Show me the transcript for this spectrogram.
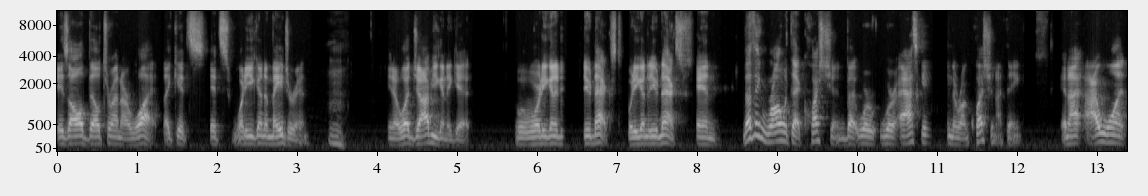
is all built around our what. Like it's it's what are you going to major in? Mm. You know, what job are you going to get? Well, what are you going to do next? What are you going to do next? And nothing wrong with that question, but we're we're asking the wrong question, I think. And I, I want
